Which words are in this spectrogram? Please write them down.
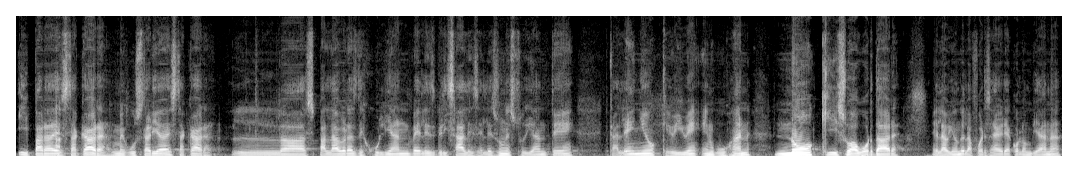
Y para destacar, me gustaría destacar las palabras de Julián Vélez Grisales. Él es un estudiante caleño que vive en Wuhan. No quiso abordar el avión de la Fuerza Aérea Colombiana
